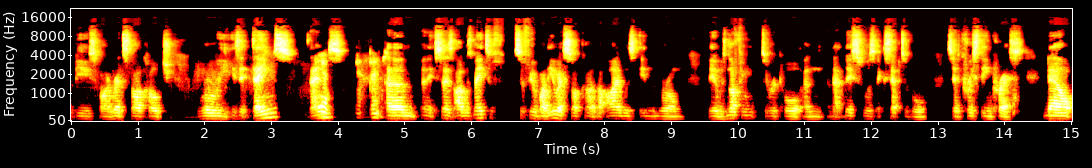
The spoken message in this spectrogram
abuse by Red Star coach Rory. Is it Dames? Dames. Um, and it says, I was made to, to feel by the US soccer that I was in the wrong. There was nothing to report and that this was acceptable, said Christen Press. Now,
